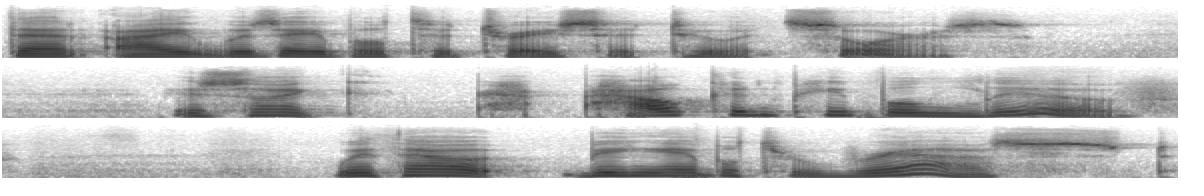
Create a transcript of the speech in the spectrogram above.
that I was able to trace it to its source. It's like, how can people live without being able to rest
